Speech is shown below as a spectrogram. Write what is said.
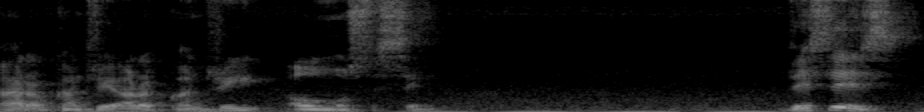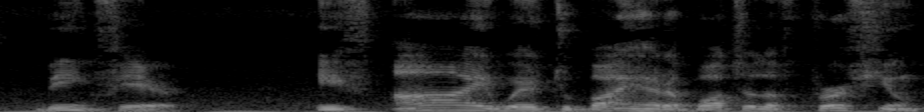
Arab country, Arab country, almost the same. This is being fair. If I were to buy her a bottle of perfume,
